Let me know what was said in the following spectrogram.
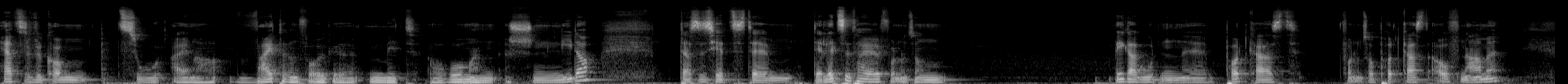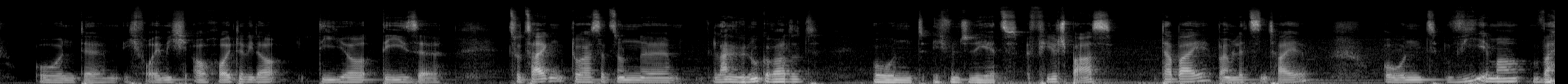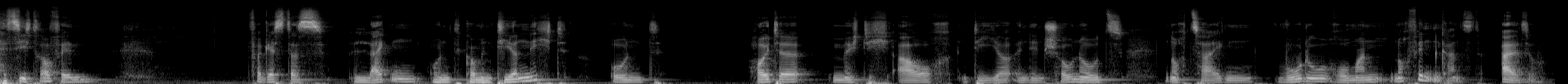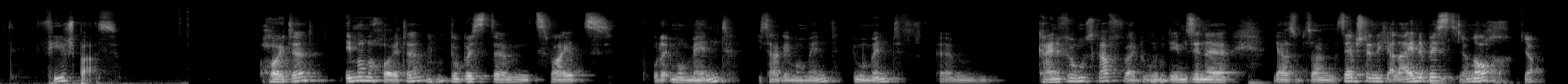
Herzlich willkommen zu einer weiteren Folge mit Roman Schnieder. Das ist jetzt ähm, der letzte Teil von unserem mega guten äh, Podcast, von unserer Podcast-Aufnahme. Und ähm, ich freue mich auch heute wieder, dir diese zu zeigen. Du hast jetzt nun äh, lange genug gewartet und ich wünsche dir jetzt viel Spaß dabei beim letzten Teil. Und wie immer weise ich darauf hin, vergesst das Liken und Kommentieren nicht. Und heute möchte ich auch dir in den Show Notes noch zeigen, wo du Roman noch finden kannst. Also, viel Spaß. Heute, immer noch heute, mhm. du bist ähm, zwar jetzt, oder im Moment, ich sage im Moment, im Moment ähm, keine Führungskraft, weil du in mhm. dem Sinne ja sozusagen selbstständig alleine bist ja. noch. Ja.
